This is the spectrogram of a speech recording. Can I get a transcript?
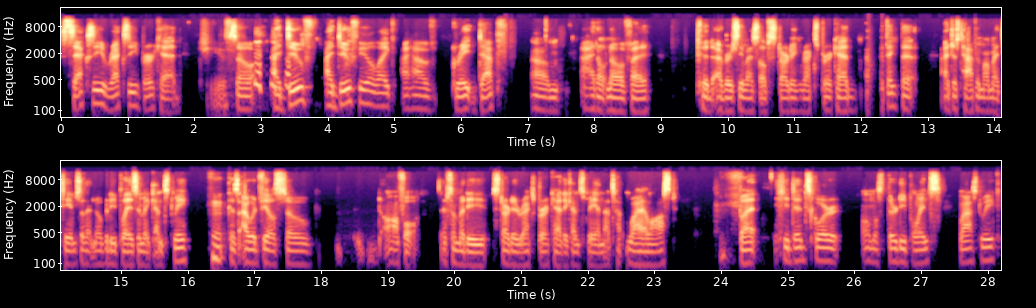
sexy Rexy Burkhead. Jeez. So I do, I do feel like I have great depth. Um, I don't know if I could ever see myself starting Rex Burkhead. I think that I just have him on my team so that nobody plays him against me Hmm. because I would feel so awful if somebody started Rex Burkhead against me and that's why I lost. But he did score almost 30 points last week.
